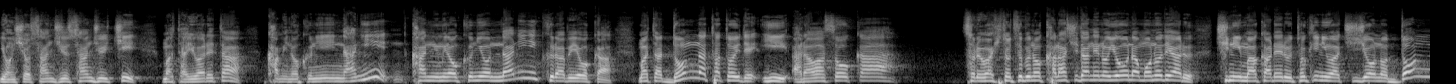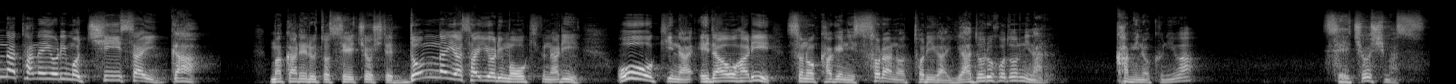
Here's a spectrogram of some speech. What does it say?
4章30、31、また言われた、神の国に何、神の国を何に比べようか、またどんな例えで言い表そうか。それは一粒のからし種のようなものである。地にまかれる時には地上のどんな種よりも小さいが、まかれると成長してどんな野菜よりも大きくなり、大きな枝を張り、その陰に空の鳥が宿るほどになる。神の国は成長します。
